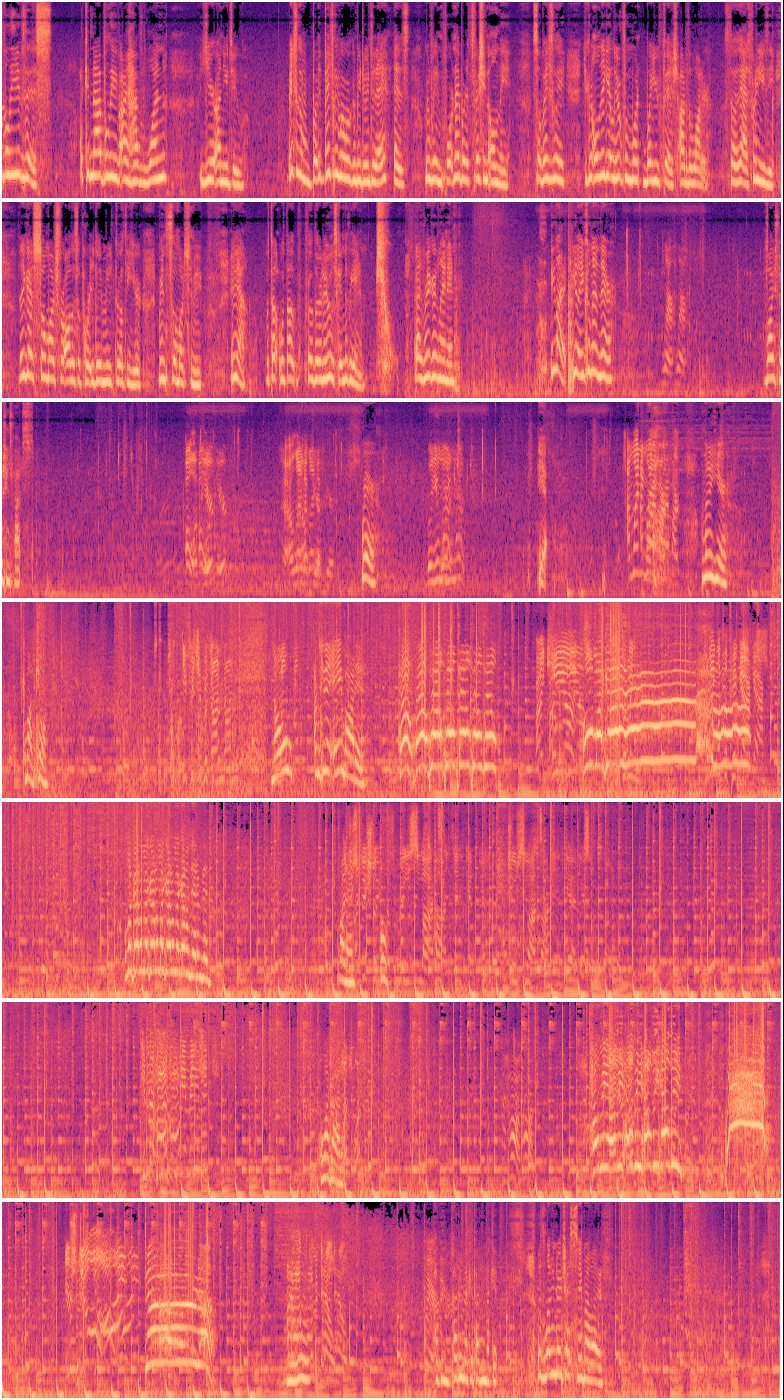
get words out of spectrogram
believe this. I cannot believe I have one year on YouTube. Basically, basically what we're gonna be doing today is we're gonna be playing Fortnite, but it's fishing only. So basically, you can only get loot from what, what you fish out of the water. So yeah, it's pretty easy. Thank you guys so much for all the support you gave me throughout the year. It means so much to me. And yeah, without without further ado, let's get into the game. Phew. Guys, where you guys landing? Eli, Eli, you can land there. Where? Where? There's always fishing spots. Oh, up here? here? Okay, I'll land, up, here. Where? Where you marked? Yeah, I'm landing where I marked. I'm in here. Come on, kill him. Do you fish with a gun? No, I'm just getting aimbotted. Help! Help! Help! Help! Help! Help! Help! My God! Oh my God! Oh my God! Oh my God! I'm dead! I'm dead. Fall damage. Oh. three spots and didn't get two spots and didn't get a single. Can my damage? Oh my God! What? Where? Pappy, Pappy Meckett, Pappy Meckett. This legendary chest saved my life.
